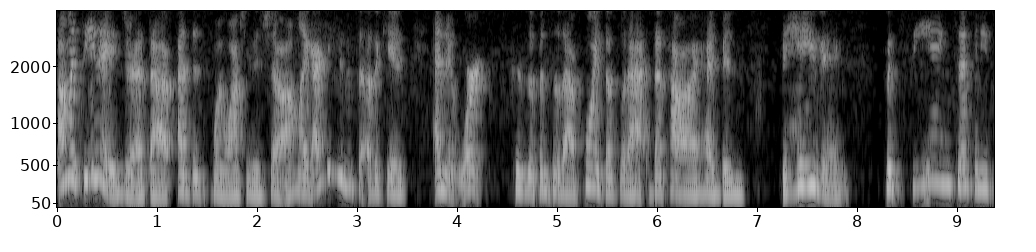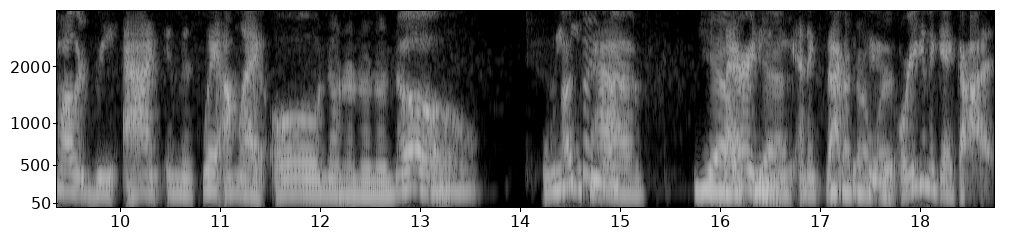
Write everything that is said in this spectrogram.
I'm a teenager at that at this point watching the show. I'm like I can do this to other kids and it works because up until that point that's what I that's how I had been behaving. But seeing Tiffany Pollard react in this way, I'm like, oh no no no no no. We I'll need to have yeah, clarity yeah, and exactitude, or you're gonna get got.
